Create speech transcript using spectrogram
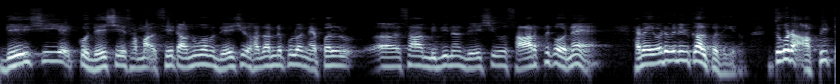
දේශීය එක්ක දේශය සමසයට අනුවම දේශය හදන්න පුළුවන් ඇපල් සා මිදින දේශීව සාර්ථකව නෑ හැබැයි වට වෙන විකල්ප තියෙන. එතකොට අපිට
